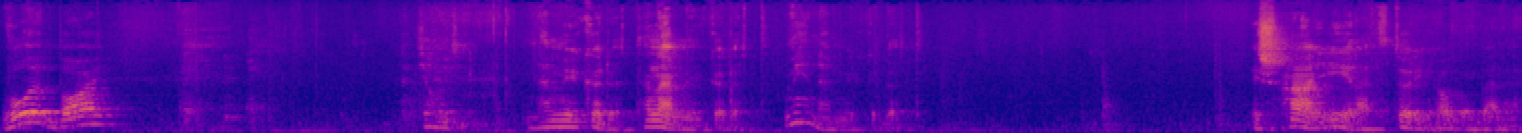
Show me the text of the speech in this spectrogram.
Volt baj? Ja, hogy nem működött? Hát nem működött. Miért nem működött? És hány élet törik abba bele,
